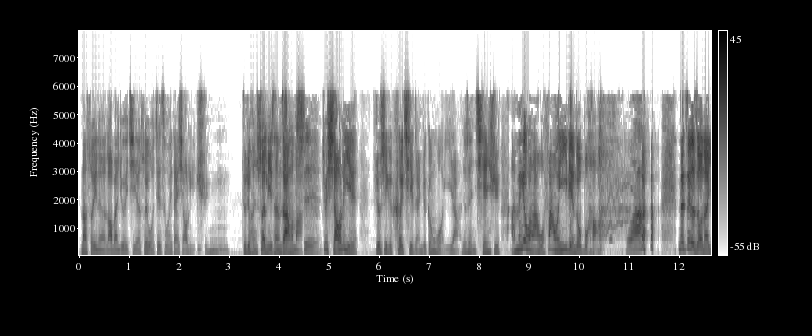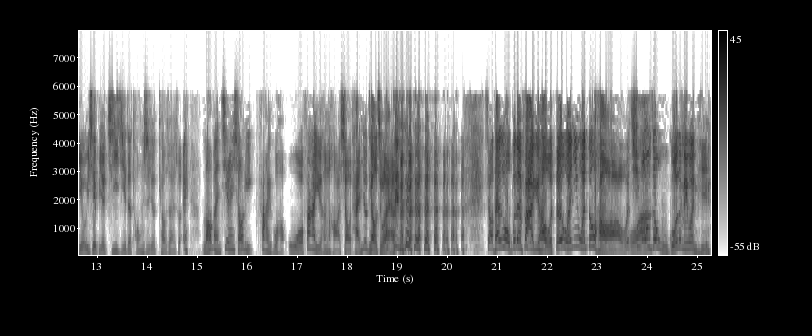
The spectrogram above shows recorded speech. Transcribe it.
那所以呢，老板就会接，所以我这次会带小李去，嗯，这就很顺理成章了嘛。是，就小李就是一个客气的人，就跟我一样，就是很谦虚啊，没有啦，我发文一点都不好。哇，那这个时候呢，有一些比较积极的同事就跳出来说：“哎，老板，既然小李法语不好，我法语很好啊。”小谭就跳出来了。小谭说：“我不但法语好，我德文、英文都好啊，我去哇欧洲五国都没问题。”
